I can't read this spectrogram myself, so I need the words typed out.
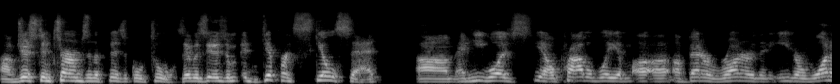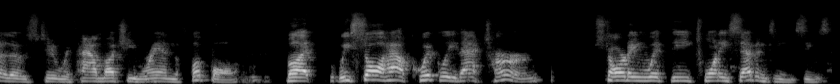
um, just in terms of the physical tools. It was, it was a, a different skill set. Um, and he was, you know, probably a, a, a, better runner than either one of those two with how much he ran the football. But we saw how quickly that turned, starting with the 2017 season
